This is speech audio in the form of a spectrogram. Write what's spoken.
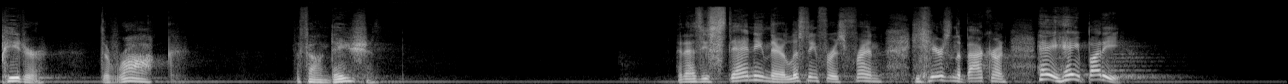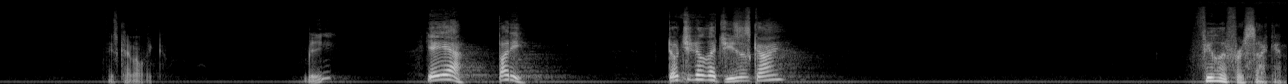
Peter, the rock, the foundation. And as he's standing there listening for his friend, he hears in the background, Hey, hey, buddy. He's kind of like, Me? Yeah, yeah, buddy. Don't you know that Jesus guy? Feel it for a second.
